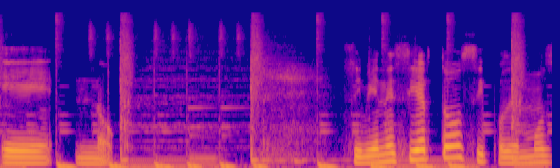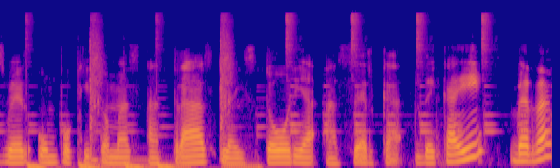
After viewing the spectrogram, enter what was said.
Enoch. Si bien es cierto, si podemos ver un poquito más atrás la historia acerca de Caín, ¿verdad?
